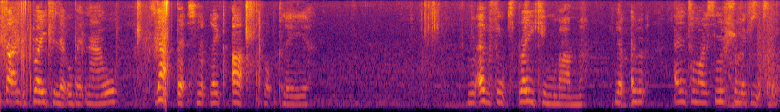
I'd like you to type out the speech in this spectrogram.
starting to break a little bit now. That bit's not like up properly. Mm, everything's breaking, Mum. Look, every, anytime I smash something, it's not.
